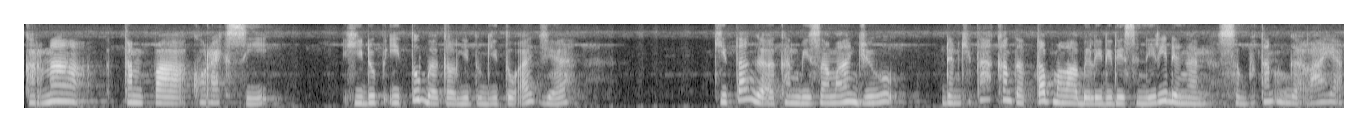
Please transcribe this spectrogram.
Karena tanpa koreksi, hidup itu bakal gitu-gitu aja. Kita nggak akan bisa maju, dan kita akan tetap melabeli diri sendiri dengan sebutan enggak layak.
